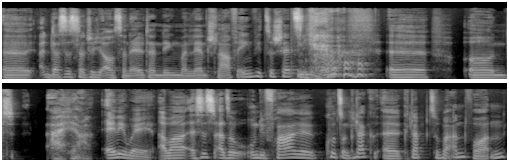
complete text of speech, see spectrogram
äh, das ist natürlich auch so ein Elternding, man lernt Schlaf irgendwie zu schätzen. Ne? äh, und Ah ja, anyway, aber es ist also, um die Frage kurz und knapp, äh, knapp zu beantworten,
